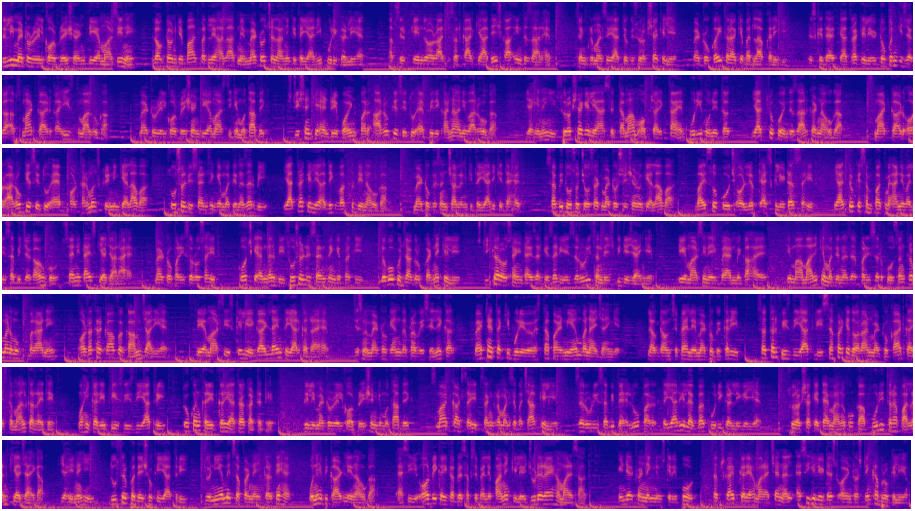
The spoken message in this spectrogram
Delhi metro rail corporation, DMRC ने lockdown के बाद बदले हालात में मेट्रो चलाने की तैयारी पूरी कर ली है। अब सिर्फ़ केंद्र और राज्य सरकार के आदेश का इंतज़ार है। संक्रमण से यात्रियों की सुरक्षा के लिए मेट्रो कई तरह के बदलाव करेगी। इसके तहत यात्रा के लिए टोकन की जगह अब स्मार्ट कार्ड का ही इस्तेमाल होगा। मेट्रो रेल कॉरपोरेशन, डीएमआरसी के मुताबिक स्टेशन के एंट्री प्वाइंट पर आरोग्य सेतु ऐप भी दिखाना अनिवार्य होगा। यही नहीं, सुरक्षा के लिहाज से तमाम औपचारिकताएँ पूरी होने तक यात्रियों को इंतज़ार करना होगा। स्मार्ट कार्ड और आरोग्य सेतु ऐप और थर्मल स्क्रीनिंग के अलावा सोशल डिस्टेंसिंग के मद्देनजर भी यात्रा के लिए अधिक वक्त देना होगा। मेट्रो के संचालन की तैयारी के तहत सभी दो मेट्रो स्टेशनों के अलावा 2200 कोच और लिफ्ट एस्केलेटर सहित यात्रियों के संपर्क में आने वाली सभी जगहों को सैनिटाइज किया जा रहा है। मेट्रो परिसरों सहित कोच के अंदर भी सोशल डिस्टेंसिंग के प्रति लोगों को जागरूक करने के लिए स्टिकर और सैनिटाइजर के ज़रिए ज़रूरी संदेश भी दिए जाएँगे। डीएमआरसी ने एक बयान में कहा है कि महामारी के मद्देनजर परिसर को संक्रमण मुक्त बनाने और रख रखाव का काम जारी है। डीएमआरसी इसके लिए गाइडलाइन तैयार कर रहा है, जिसमें मेट्रो के अंदर प्रवेश से लेकर बैठने तक की पूरी व्यवस्था पर नियम बनाए जाएँगे। लॉकडाउन से पहले मेट्रो के करीब सत्तर फ़ीसदी यात्री सफ़र के दौरान मेट्रो कार्ड का इस्तेमाल कर रहे थे। वहीं करीब तीस फ़ीसदी यात्री टोकन खरीद कर यात्रा करते थे। दिल्ली मेट्रो रेल कॉरपोरेशन के मुताबिक स्मार्ट कार्ड सहित संक्रमण से बचाव के लिए ज़रूरी सभी पहलुओं पर तैयारी लगभग पूरी कर ली गई है। सुरक्षा के तय मानकों का पूरी तरह पालन किया जाएगा। यही नहीं, दूसरे प्रदेशों के यात्री जो नियमित सफ़र नहीं करते हैं, उन्हें भी कार्ड लेना होगा। ऐसी और भी कई खबरें सबसे पहले पाने के लिए जुड़े रहे हमारे साथ। इंडिया ट्रेंडिंग न्यूज़ की रिपोर्ट, सब्सक्राइब करें हमारा चैनल ऐसी ही लेटेस्ट और इंटरेस्टिंग खबरों के लिए।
